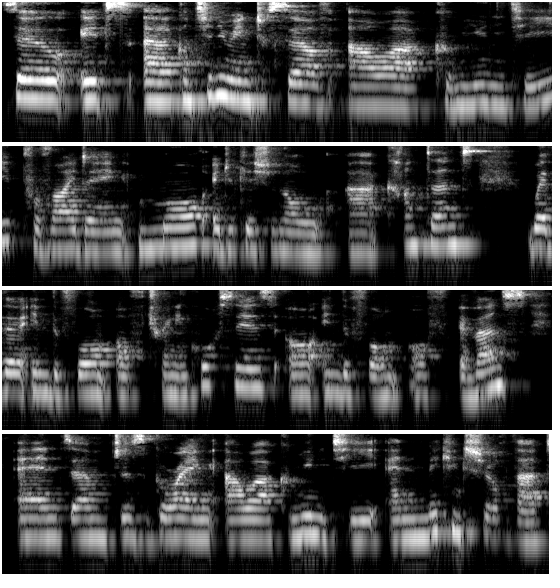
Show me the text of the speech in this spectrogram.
So it's uh, continuing to serve our community, providing more educational uh, content, whether in the form of training courses or in the form of events, and um, just growing our community and making sure that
